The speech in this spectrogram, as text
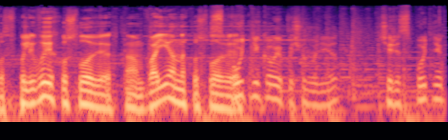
Вот в полевых условиях, там, в военных условиях. Спутниковый, почему нет? Через спутник.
